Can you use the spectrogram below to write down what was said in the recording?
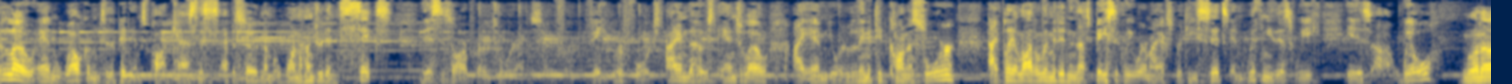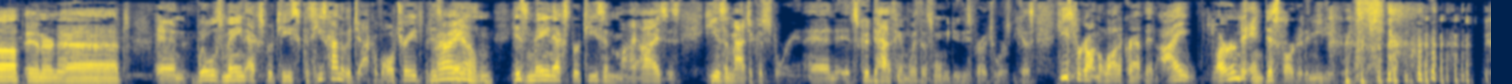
Hello and welcome to the Pitt Imps podcast. This is episode number 106. This is our Pro Tour episode for Fate Reforged. I am the host Angelo. I am your limited connoisseur. I play a lot of limited and that's basically where my expertise sits. And with me this week is uh, Will. What up, internet? And Will's main expertise, because he's kind of a jack of all trades, but his I main, am. his main expertise in my eyes is he is a magic historian. And it's good to have him with us when we do these pro tours because he's forgotten a lot of crap that I learned and discarded immediately.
